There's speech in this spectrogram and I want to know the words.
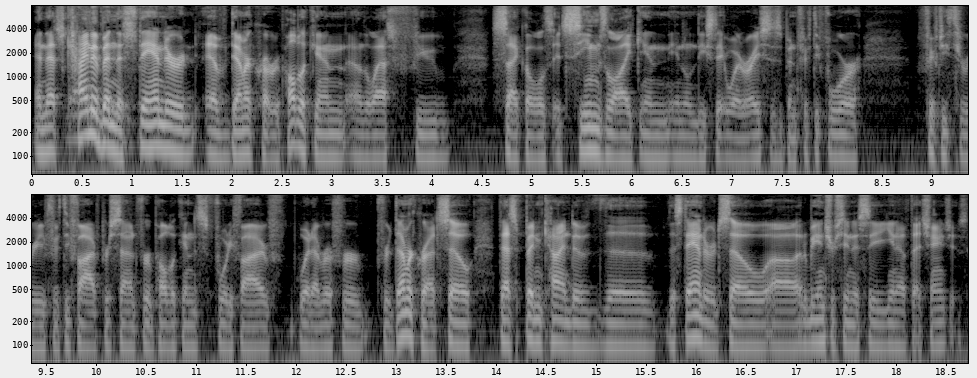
and that's kind of been the standard of Democrat Republican uh, the last few cycles, it seems like in in these statewide races, it's been 54 53, 55% for Republicans, 45 whatever for, for Democrats. So that's been kind of the the standard. So uh, it'll be interesting to see, you know, if that changes.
